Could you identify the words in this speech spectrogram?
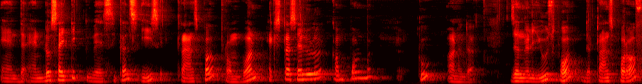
and the endocytic vesicles is transferred from one extracellular compartment to another generally used for the transfer of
